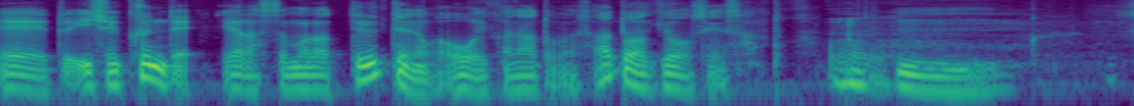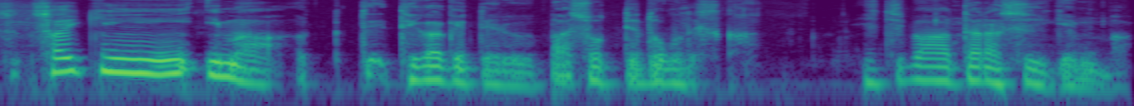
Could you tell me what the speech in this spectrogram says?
えー、と一緒に組んでやらせてもらってるっていうのが多いかなと思います。あとは行政さんとか、うん最近今手がけてる場所ってどこですか？一番新しい現場。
